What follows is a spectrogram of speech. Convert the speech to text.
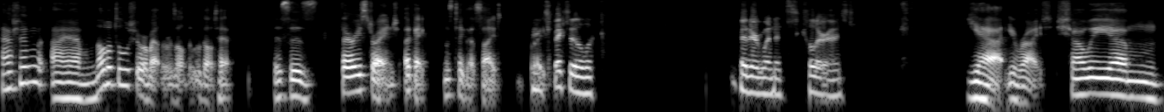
Tasshin, I am not at all sure about the result that we've got here. This is very strange. Okay, let's take that side. I expect it to look better when it's colorized. Yeah, you're right. Shall we um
